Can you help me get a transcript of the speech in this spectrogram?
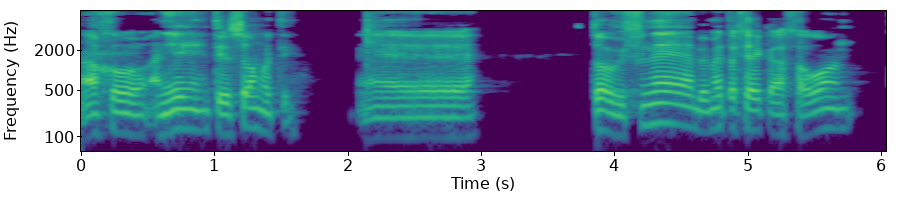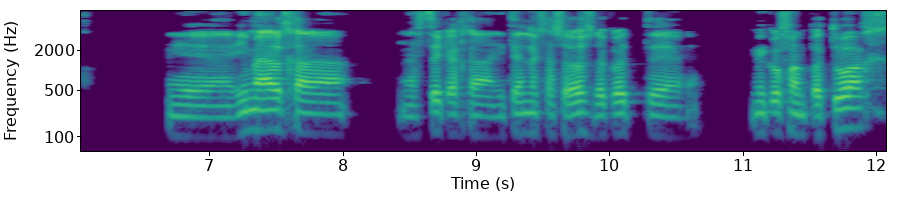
אנחנו, אני, תרשום אותי. טוב, לפני באמת החלק האחרון, אם היה לך נעשה ככה, ניתן לך שלוש דקות אה, מיקרופון פתוח.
